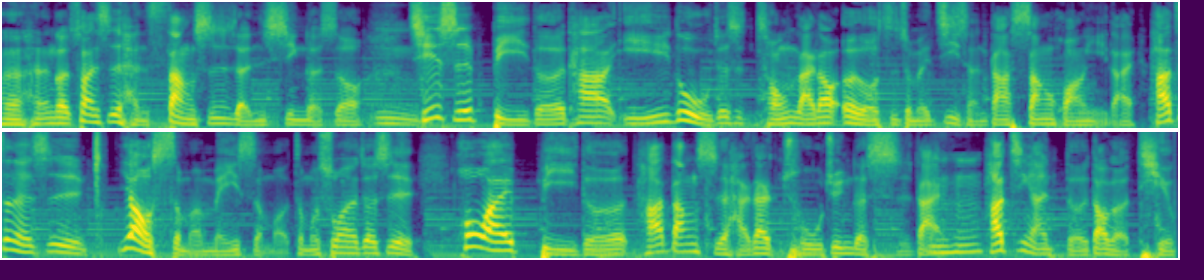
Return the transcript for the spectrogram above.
很很个算是很丧失人心的时候，嗯，其实彼得他一路就是从来到俄罗斯准备继承大商皇以来，他真的是要什么没什么。怎么说呢？就是后来彼得他当时还在储君的时代，他竟然得到了天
